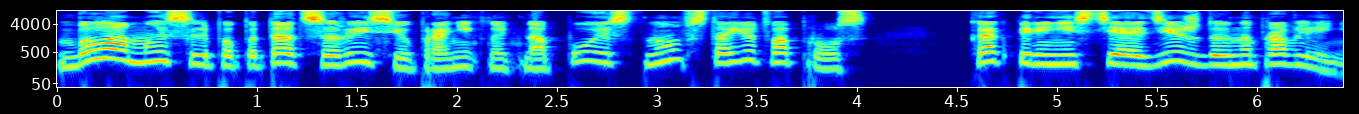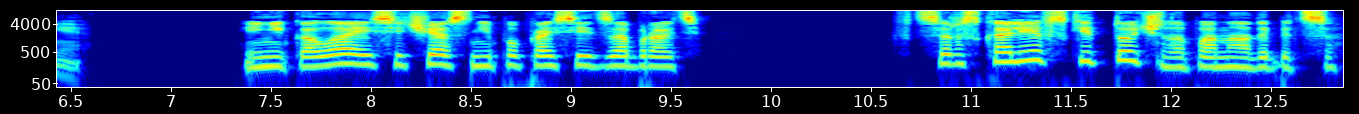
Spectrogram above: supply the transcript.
Была мысль попытаться рысью проникнуть на поезд, но встает вопрос, как перенести одежду и направление. И Николая сейчас не попросить забрать. В Царскалевске точно понадобится.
